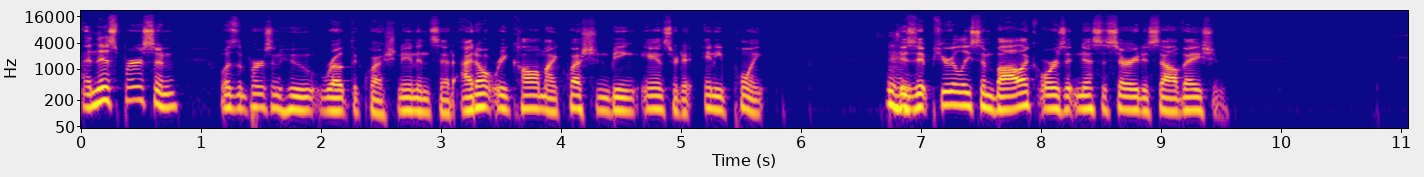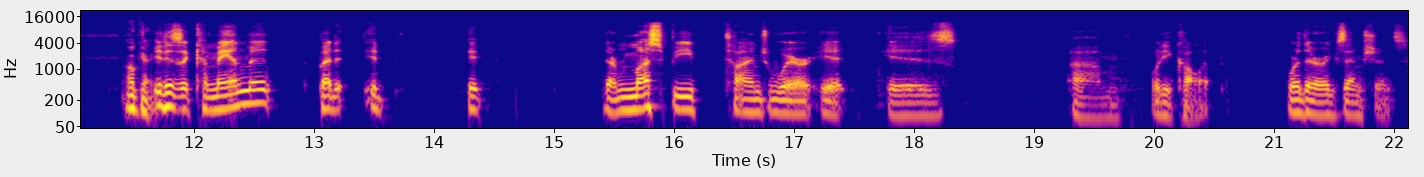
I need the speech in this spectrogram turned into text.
And this person was the person who wrote the question in and said, I don't recall my question being answered at any point. Is it purely symbolic or is it necessary to salvation? Okay. It is a commandment, but it, it it there must be times where it is um what do you call it? Where there are exemptions.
